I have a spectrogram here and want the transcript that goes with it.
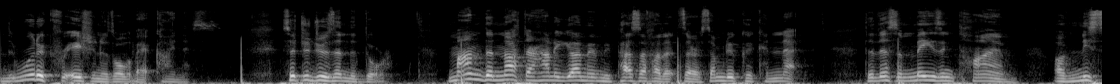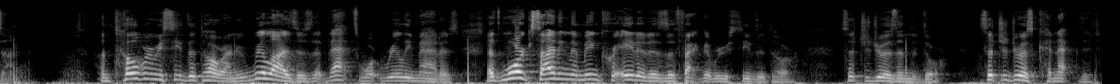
The root of creation is all about kindness. Such a Jew is in the door. Somebody who could connect to this amazing time of Nisan until we receive the Torah and he realizes that that's what really matters. That's more exciting than being created is the fact that we receive the Torah. Such a Jew is in the door. Such a Jew is connected,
